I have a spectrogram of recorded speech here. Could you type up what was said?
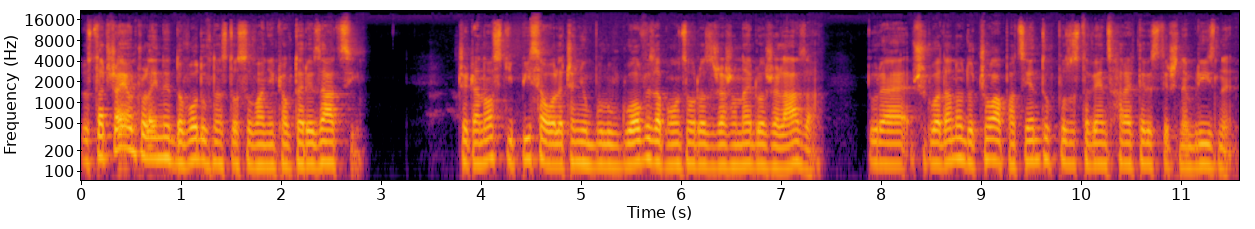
dostarczają kolejnych dowodów na stosowanie kauteryzacji. Czykanowski pisał o leczeniu bólów głowy za pomocą rozżarzonego żelaza, które przykładano do czoła pacjentów pozostawiając charakterystyczne blizny.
